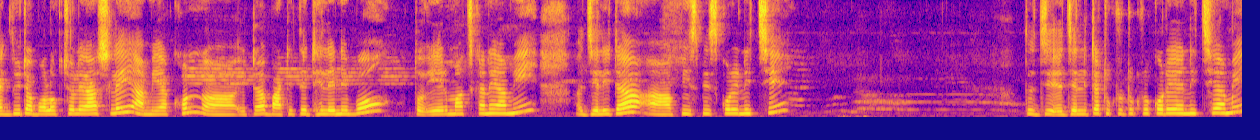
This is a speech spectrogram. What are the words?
এক দুইটা বলক চলে আসলেই আমি এখন এটা বাটিতে ঢেলে নেব। তো এর মাঝখানে আমি জেলিটা পিস পিস করে নিচ্ছি। তো জেলিটা টুকরো টুকরো করে নিচ্ছি আমি।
